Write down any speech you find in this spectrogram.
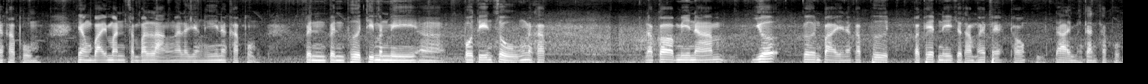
นะครับ ผมอย่างใบมันสำปะหลังอะไรอย่างนี้นะครับ ผม เป็นเป็นพืชที่มันมีโปรตีนสูงนะครับ แล้วก็มีน้ำเยอะเกินไปนะครับ พืชประเภทนี้จะทำให้แพะท้องอืดได้เหมือนกันครับผม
